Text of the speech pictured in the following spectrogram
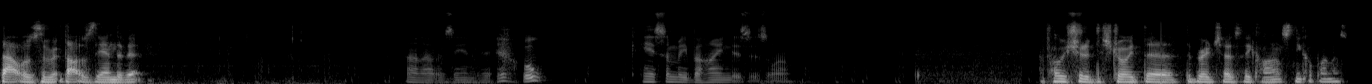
that was the that was the end of it. Oh, that was the end of it. Oh, can hear somebody behind us as well. I probably should have destroyed the the bridge so they can't sneak up on us.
